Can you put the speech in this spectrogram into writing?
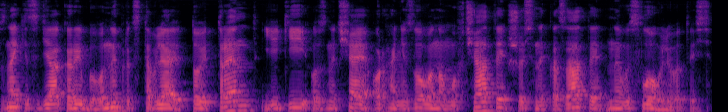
в знакі зодіака Риби. Вони представляють той тренд, який означає організовано мовчати, щось не казати, не висловлюватись.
